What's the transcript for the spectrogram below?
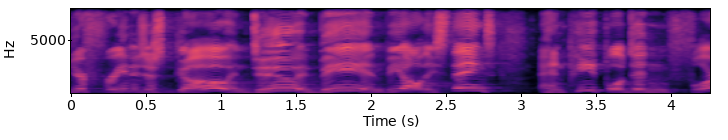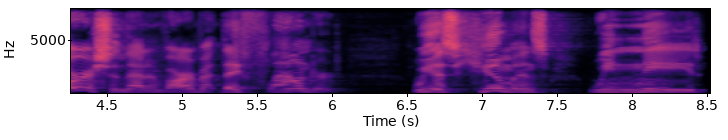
you're free to just go and do and be and be all these things. And people didn't flourish in that environment, they floundered. We as humans, we need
